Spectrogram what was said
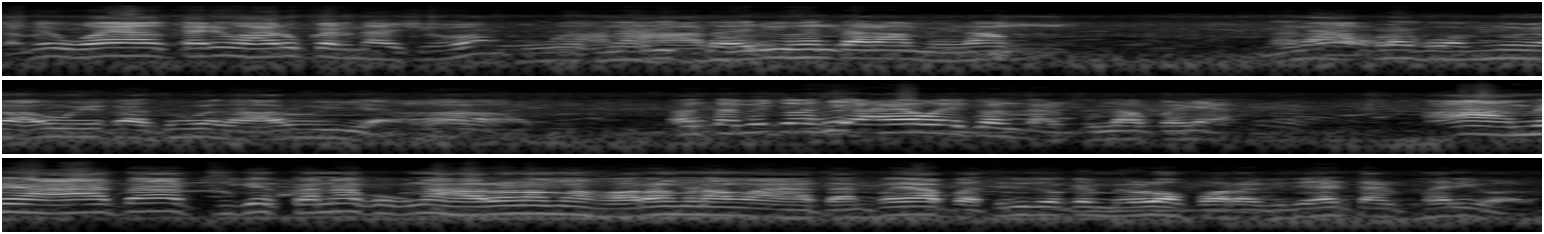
તમે હોય કર્યું સારું કરી નાખ્યો હું. ના, ના, અત્યારે કર્યું હે તારા મેળામ. ના ના આપણા ગામનું આવું એક હતું હોય સારું યાર અને તમે ચોથી આયા હોય કરતા ભૂલા પડ્યા? હા અમે આ હતા ચીકે કના કોકના હરણામાં હરમણામાં આયા હતા. અને પછી આ ભત્રીજો કે મેળો ફરક દે હેડ ફરી વાળો.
